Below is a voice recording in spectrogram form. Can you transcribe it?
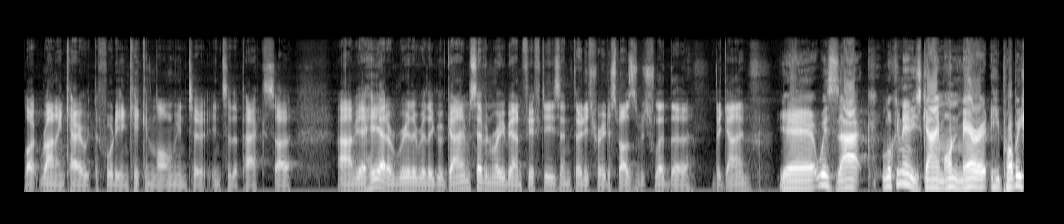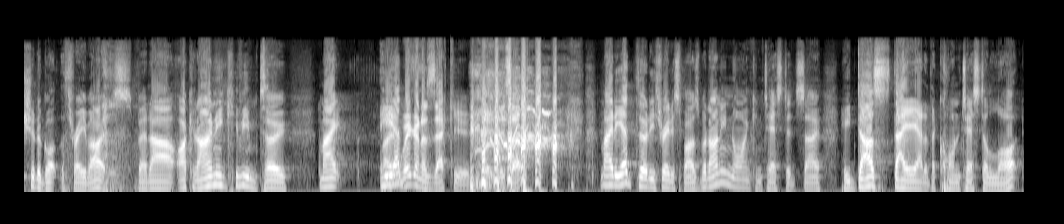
like run and carry with the footy and kicking long into into the pack. So. Um, yeah, he had a really, really good game. Seven rebound 50s and 33 disposals, which led the, the game. Yeah, with Zach, looking at his game on merit, he probably should have got the three votes, but uh, I can only give him two. Mate, he Mate, had we're going to zack you. Mate, he had 33 disposals, but only nine contested, so he does stay out of the contest a lot.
